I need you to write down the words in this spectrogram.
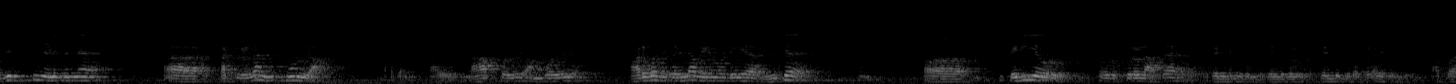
எதிர்த்து எழுதின கட்டுரை தான் கூடுதலாகும் அப்போ அது நாற்பது ஐம்பது அறுபதுகளில் அவையினுடைய மிக பெரிய ஒரு ஒரு குரலாக ரெண்டும் இருந்தது ரெண்டு குரல் ரெண்டு குரல்கள் அது இருந்தது அப்போ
